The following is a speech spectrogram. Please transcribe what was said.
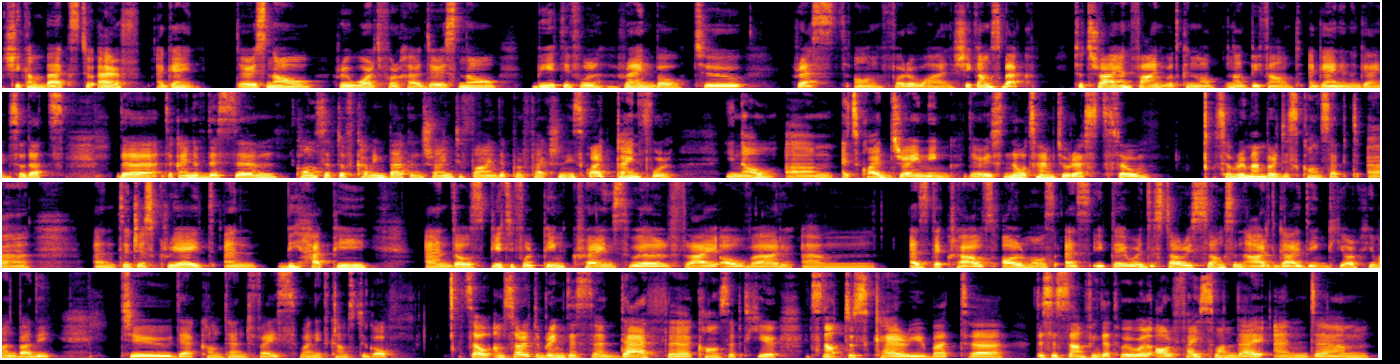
She comes back to earth again. There is no reward for her. There is no beautiful rainbow to rest on for a while. She comes back to try and find what cannot not be found again and again. So that's the the kind of this um, concept of coming back and trying to find the perfection is quite painful you know um, it's quite draining there is no time to rest so so remember this concept uh, and to just create and be happy and those beautiful pink cranes will fly over um, as the crowds almost as if they were the stories songs and art guiding your human body to the content phase when it comes to go so I'm sorry to bring this uh, death uh, concept here. It's not to scare you, but uh, this is something that we will all face one day, and um,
